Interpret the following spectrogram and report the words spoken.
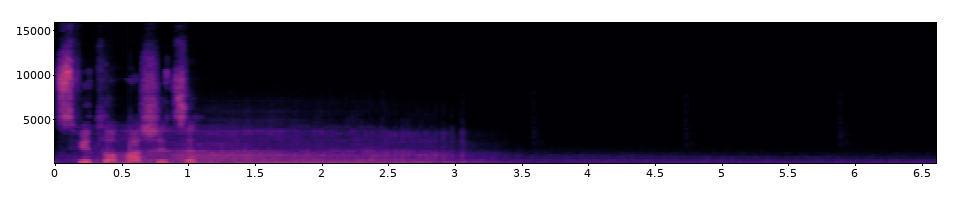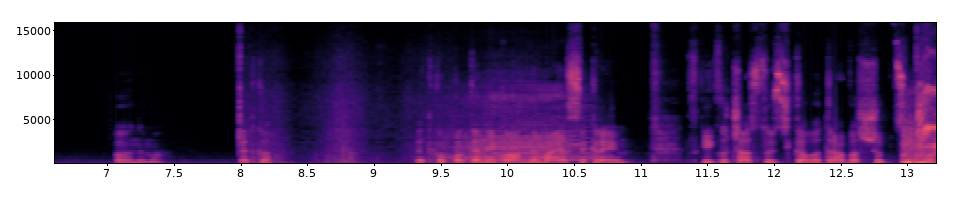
світло гашиться. Кого нема? Петко? Петко, поки нікого немає, секрею. Скільки часу цікаво треба, щоб цей вог.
